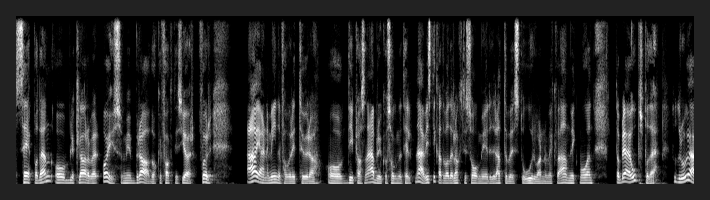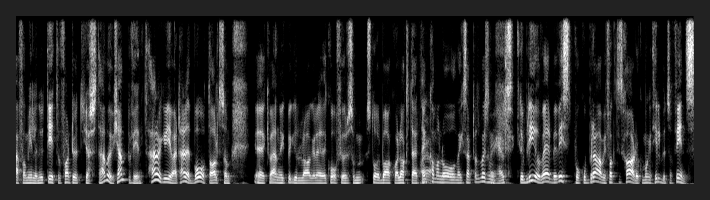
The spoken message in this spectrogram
se på den og bli klar over Oi, så mye bra dere faktisk gjør. For har gjerne mine favoritturer og de plassene jeg bruker å sogne til. Men jeg visste ikke at det var lagt til så mye til rette ved Storvannet ved Kvenvikmoen. Da ble jeg obs på det. Så dro jeg familien ut dit og fant ut jøss, det her var jo kjempefint. Her har ikke vi vært. Her er det båt og alt som eh, Kvenvik bygdelag eller Kåfjord som står bak og har lagt der. Den ah, ja. kan man låne. ikke sant? Sånn, er du blir jo mer bevisst på hvor bra vi faktisk har det, og hvor mange tilbud som finnes,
